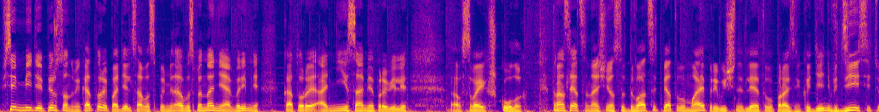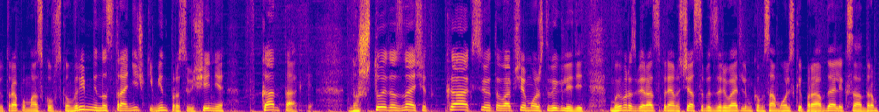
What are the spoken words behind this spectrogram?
всем медиаперсонами, которые поделятся о, воспоми... о воспоминании о времени, которые они сами провели э, в своих школах. Трансляция начнется 25 мая, привычный для этого праздника день, в 10 утра по московскому времени на страничке Минпросвещения ВКонтакте. Но что это значит? Как все это вообще может выглядеть? Будем разбираться прямо сейчас с обозревателем комсомольской правды Александром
